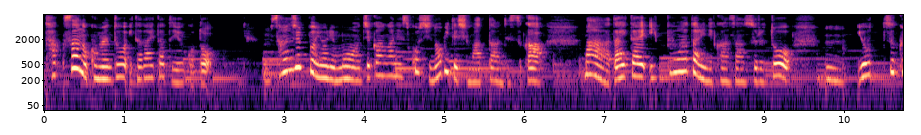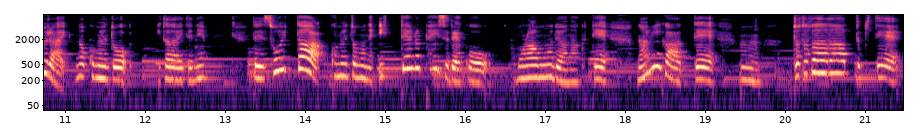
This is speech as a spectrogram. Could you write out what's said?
たくさんのコメントをいただいたということ。30分よりも時間がね、少し伸びてしまったんですが、まあ大体1分あたりに換算すると、うん、4つくらいのコメントをいただいてね。でそういったコメントもね一定のペースでこうもらうものではなくて波があって、うん、ダダダダダってきて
